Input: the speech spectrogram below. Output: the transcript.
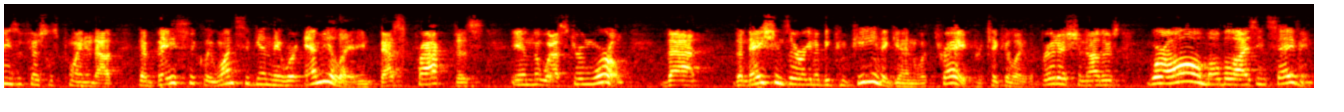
Japanese officials pointed out that basically, once again, they were emulating best practice in the Western world. That the nations that were going to be competing again with trade, particularly the British and others, were all mobilizing saving.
